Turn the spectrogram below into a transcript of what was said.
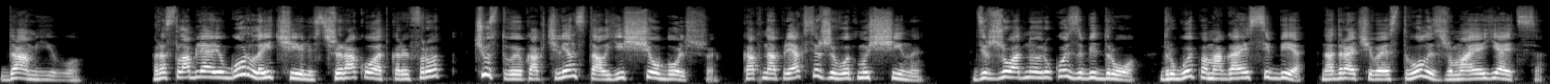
дам его. Расслабляю горло и челюсть, широко открыв рот, Чувствую, как член стал еще больше, как напрягся живот мужчины. Держу одной рукой за бедро, другой помогая себе, надрачивая ствол и сжимая яйца.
